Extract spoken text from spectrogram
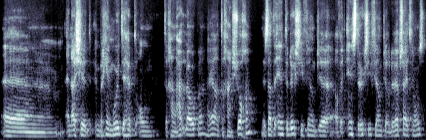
Um, en als je in het begin moeite hebt om te gaan hardlopen, hè, om te gaan joggen, er staat een introductiefilmpje of een instructiefilmpje op de website van ons.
